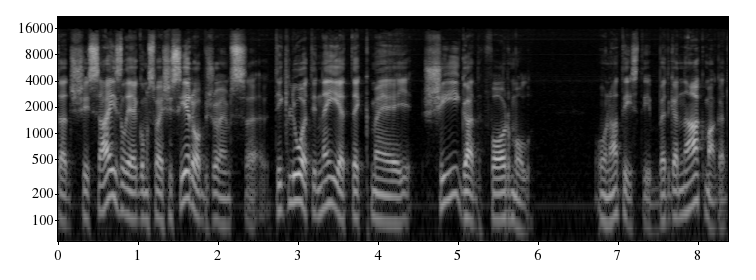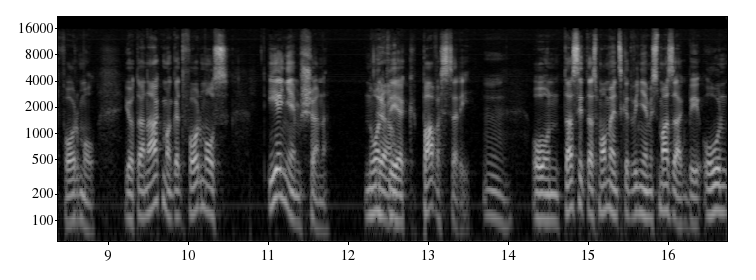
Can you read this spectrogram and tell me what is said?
tad šis aizliegums vai šis ierobežojums eh, tik ļoti neietekmēja šī gada formulu un attīstību, bet gan nākamā gada formulu. Jo tā nākamā gada formulas ieņemšana notiek Jā. pavasarī. Mm. Un tas ir tas moments, kad viņiem vismazāk bija. Un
